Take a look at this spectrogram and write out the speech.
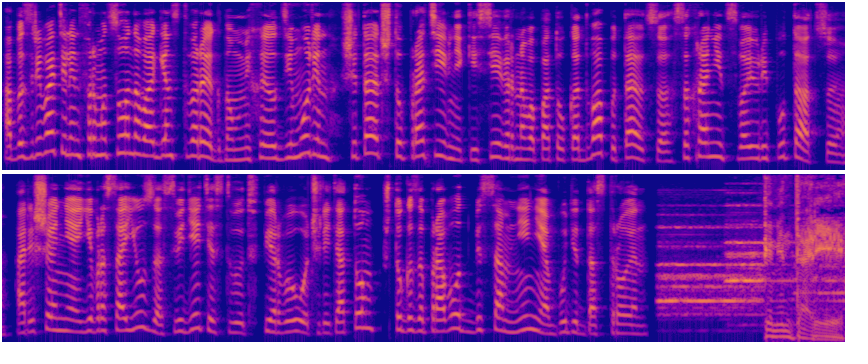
Обозреватель информационного агентства «Регнум» Михаил Димурин считает, что противники «Северного потока-2» пытаются сохранить свою репутацию, а решение Евросоюза свидетельствует в первую очередь о том, что газопровод без сомнения будет достроен. Комментарии.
